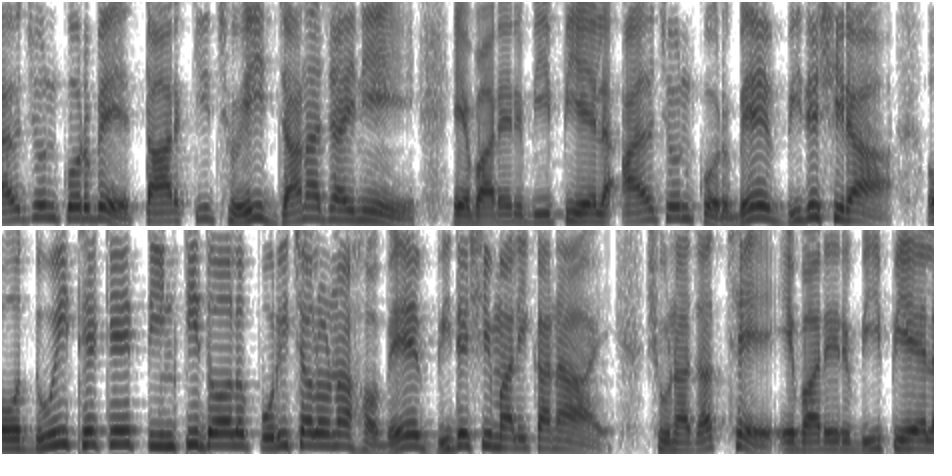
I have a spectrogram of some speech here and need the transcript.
আয়োজন করবে তার কিছুই জানা যায়নি। এবারের বিপিএল আয়োজন করবে বিদেশিরা ও দুই থেকে তিনটি দল পরিচালনা হবে বিদেশি মালিকানায়। শোনা যাচ্ছে, এবারের বিপিএল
